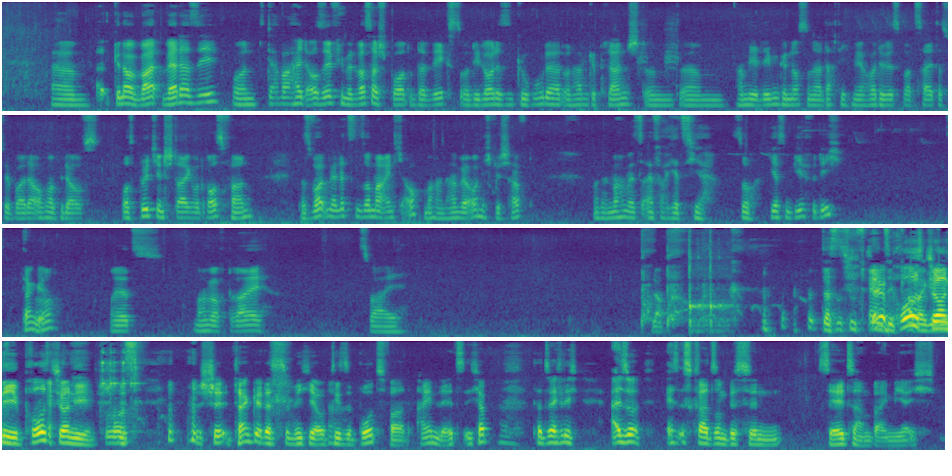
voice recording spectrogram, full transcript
ähm, genau, Wa- Werdersee und da war halt auch sehr viel mit Wassersport unterwegs und die Leute sind gerudert und haben geplanscht und ähm, haben ihr Leben genossen und da dachte ich mir, heute ist mal Zeit, dass wir beide auch mal wieder aufs, aufs Bötchen steigen und rausfahren. Das wollten wir letzten Sommer eigentlich auch machen, haben wir auch nicht geschafft. Und dann machen wir jetzt einfach jetzt hier. So, hier ist ein Bier für dich. Danke. So. Und jetzt machen wir auf drei, zwei, plopp. Das ist ein Hey, Fernseh. Prost, Johnny. Prost, Johnny. Prost. Schön, danke, dass du mich hier auf diese Bootsfahrt einlädst. Ich habe tatsächlich, also es ist gerade so ein bisschen seltsam bei mir. Ich,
